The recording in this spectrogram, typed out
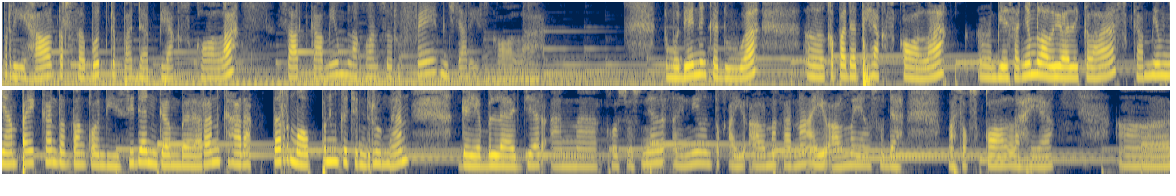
perihal tersebut kepada pihak sekolah saat kami melakukan survei mencari sekolah. Kemudian yang kedua, eh, kepada pihak sekolah, eh, biasanya melalui wali kelas, kami menyampaikan tentang kondisi dan gambaran karakter maupun kecenderungan gaya belajar anak. Khususnya ini untuk Ayu Alma karena Ayu Alma yang sudah masuk sekolah ya eh,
